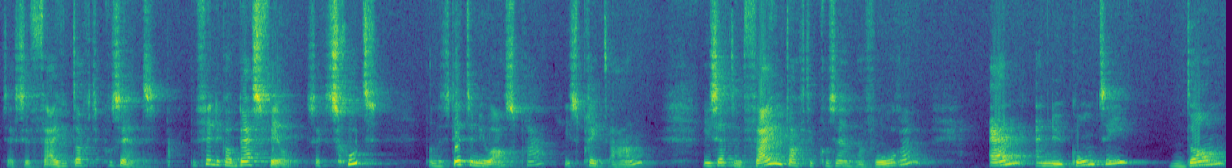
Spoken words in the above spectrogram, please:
Zegt ze 85%. Nou, dat vind ik al best veel. Ik zeg, het is goed, dan is dit een nieuwe afspraak. Je springt aan, je zet hem 85% naar voren. En, en nu komt hij, dan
